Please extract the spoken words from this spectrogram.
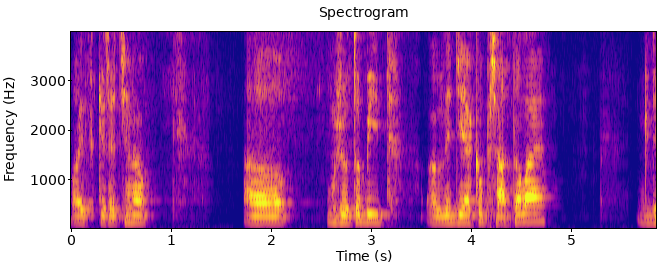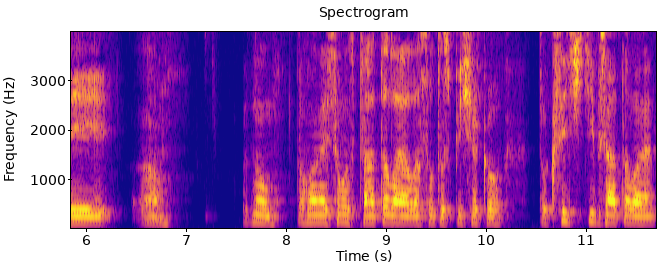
laicky řečeno. Můžou to být lidi jako přátelé, kdy no, tohle nejsou moc přátelé, ale jsou to spíš jako toxičtí přátelé,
